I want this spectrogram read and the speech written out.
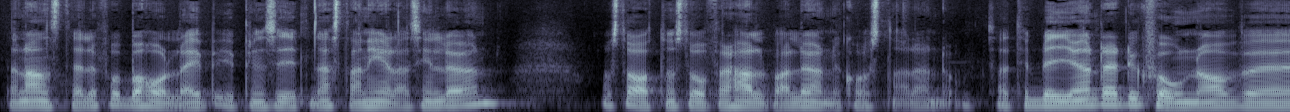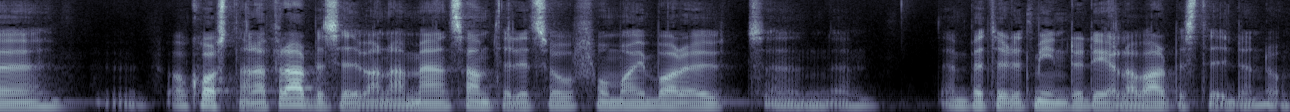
Den anställde får behålla i, i princip nästan hela sin lön och staten står för halva lönekostnaden. Då. Så att det blir ju en reduktion av, eh, av kostnaderna för arbetsgivarna men samtidigt så får man ju bara ut en, en, betydligt mindre del av arbetstiden. Då.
